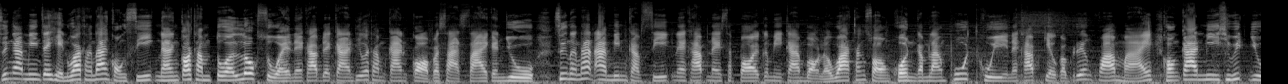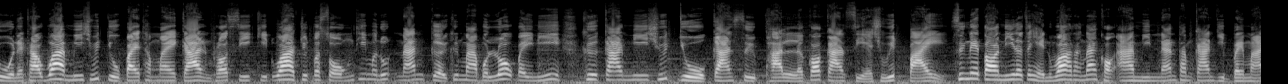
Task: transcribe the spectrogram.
ซึ่งอามินจะเห็นว่าทางด้านของซีกนั้นก็ทำตัวโลกสวยนะครับโดยการที่ว่าทำการก่อประสาททรายกันอยู่ ซึ่งทางด้านอามินกับซีกนะครับในสปอยก็มีการบอกแล้วว่าทั้งสองคนกำลังพูดคุยนะครับเกี่ยวกับเรื่องความหมายของการมีชีวิตอยู่นะครับว่ามีชีวิตอยู่ไปทำไมกัน เพราะซีกคิดว่าจุดประสงค์ที่มนุษย์นั้นเกิดขึ้นมาบนโลกใบนี้ คือการมีชีวิตอยู่การสืบพันธุ์ แล้วก็การเสียชีวิตไป ซึ่งในตอนนี้เราจะเห็นว่าทางด้านของอามินนั้นทำการหยิบใบไม้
